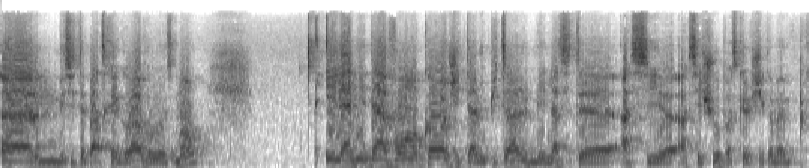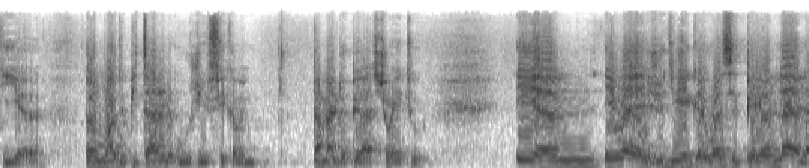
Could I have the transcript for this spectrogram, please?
Euh, mais c'était pas très grave heureusement. Et l'année d'avant encore, j'étais à l'hôpital, mais là c'était assez, euh, assez chaud parce que j'ai quand même pris euh, un mois d'hôpital où j'ai fait quand même pas mal d'opérations et tout. Et, et ouais, je dirais que ouais, cette période-là, elle est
